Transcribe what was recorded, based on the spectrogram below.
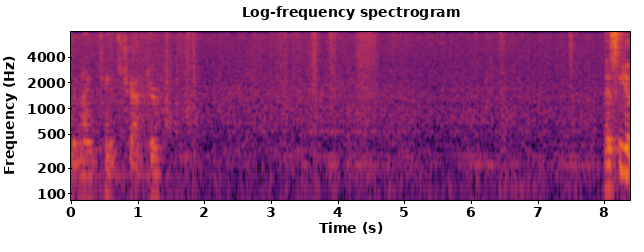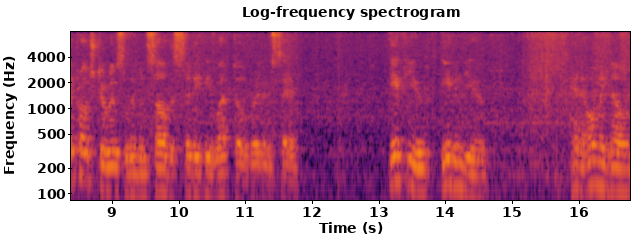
the 19th chapter. As he approached Jerusalem and saw the city, he wept over it and said, If you, even you, had only known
